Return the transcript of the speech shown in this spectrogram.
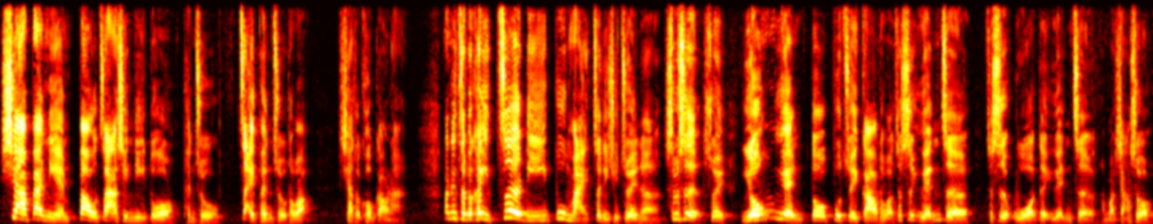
下半年爆炸性利多喷出，再喷出，好不好？下周扣高啦，那你怎么可以这里不买，这里去追呢？是不是？所以永远都不追高，好不好？这是原则，这是我的原则，好不好？享受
